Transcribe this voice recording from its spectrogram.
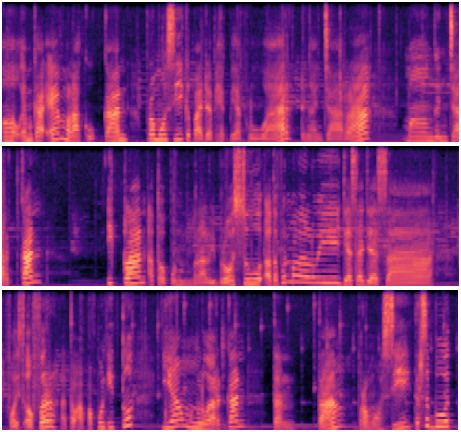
eh, UMKM melakukan promosi kepada pihak-pihak luar dengan cara menggencarkan iklan ataupun melalui brosur ataupun melalui jasa-jasa voice over atau apa pun itu yang mengeluarkan tentang promosi tersebut.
